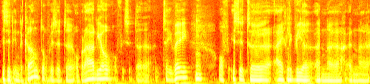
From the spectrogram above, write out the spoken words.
Is het in de krant, of is het eh, op radio, of is het eh, tv... of is het eh, eigenlijk weer een, een,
